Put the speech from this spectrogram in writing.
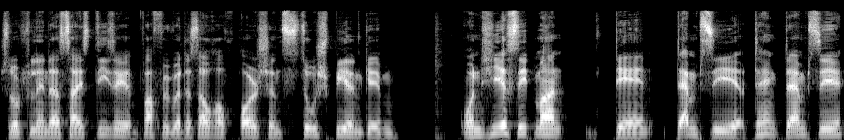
Schrotflinte. Das heißt, diese Waffe wird es auch auf Origins zu spielen geben. Und hier sieht man den Dempsey, Tank Dempsey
